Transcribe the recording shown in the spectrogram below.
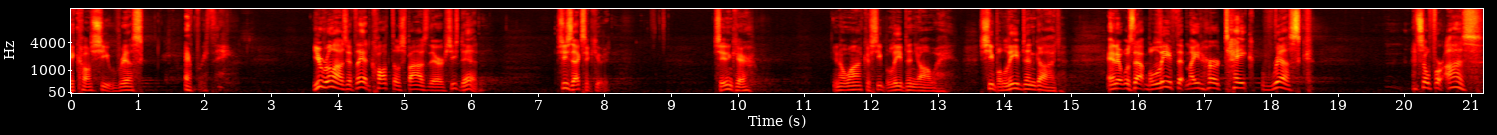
Because she risked everything. You realize if they had caught those spies there, she's dead, she's executed. She didn't care. You know why? Because she believed in Yahweh. She believed in God. And it was that belief that made her take risk. And so for us,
